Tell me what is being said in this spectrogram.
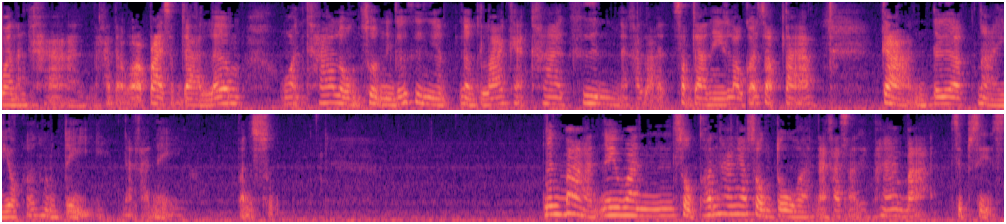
วันอังคารนะคะแต่ว่าปลายสัปดาห์เริ่มอ่อนค่าลงส่วนหนึ่งก็คือเงินเงินดอลลาร์แข็งค่าขึ้นนะคะและสัปดาห์นี้เราก็จับตาการเลือกนายกรัฐมนตรีนะคะในวันศุกร์ เงินบาทในวันศุกร์ค่อนข้างจะทรงตัวนะคะ35 บาท 14 ส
